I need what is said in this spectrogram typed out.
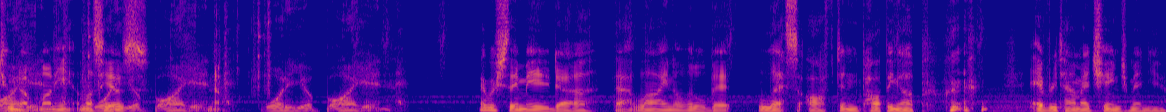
tune-up money, unless what he are has... you buying? No. What are you buying? I wish they made uh, that line a little bit less often popping up every time I change menu.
